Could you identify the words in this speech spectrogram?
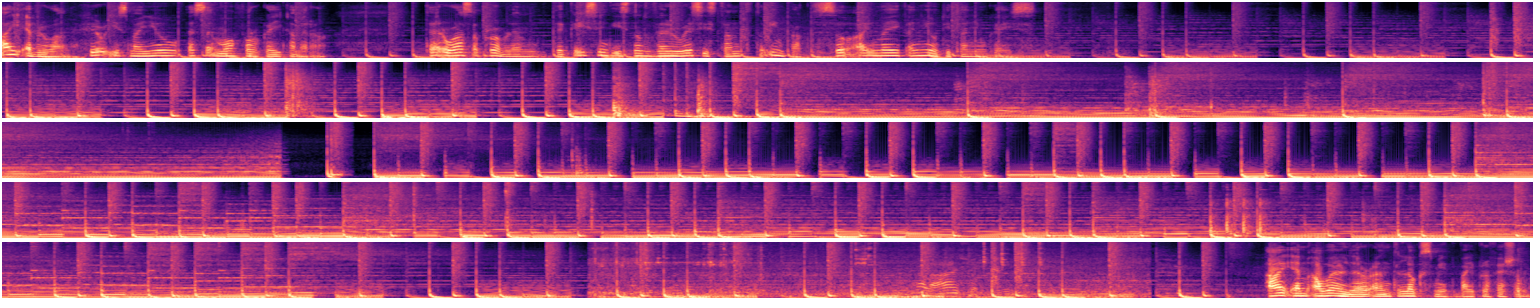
Hi everyone, here is my new SMO 4K camera. There was a problem, the casing is not very resistant to impact, so I make a new titanium case. I am a welder and locksmith by profession.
